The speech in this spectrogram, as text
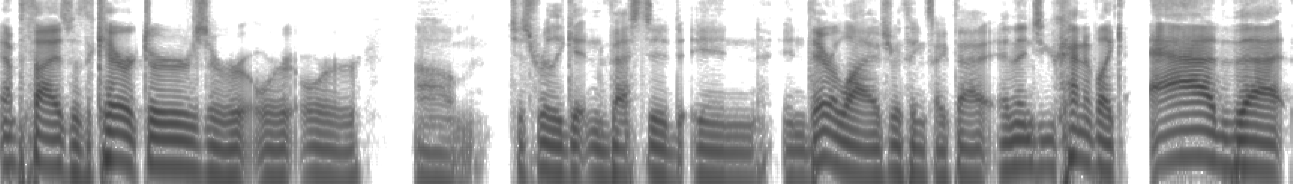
empathize with the characters or or or um just really get invested in in their lives or things like that. And then you kind of like add that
